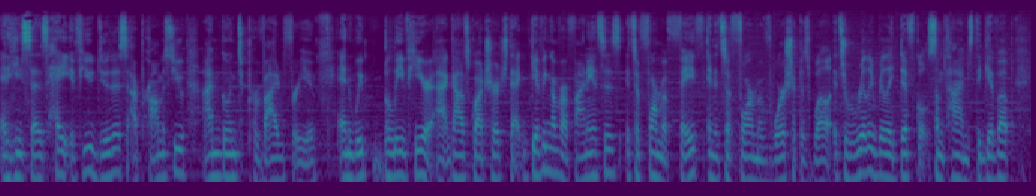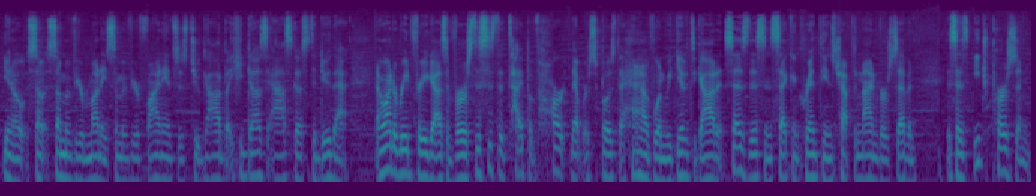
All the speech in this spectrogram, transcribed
And he says, "Hey, if you do this, I promise you I'm going to provide for you." And we believe here at God Squad Church that giving of our finances, it's a form of faith and it's a form of worship as well. It's really really difficult sometimes to give up, you know, some some of your money, some of your finances to God, but he does ask ask us to do that. And I want to read for you guys a verse. This is the type of heart that we're supposed to have when we give to God. It says this in 2 Corinthians chapter 9 verse 7. It says each person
